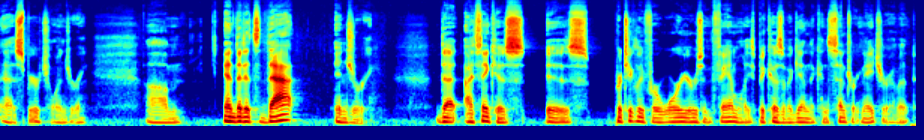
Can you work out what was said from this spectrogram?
as spiritual injury. Um, and that it's that injury that I think is, is particularly for warriors and families, because of, again, the concentric nature of it,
